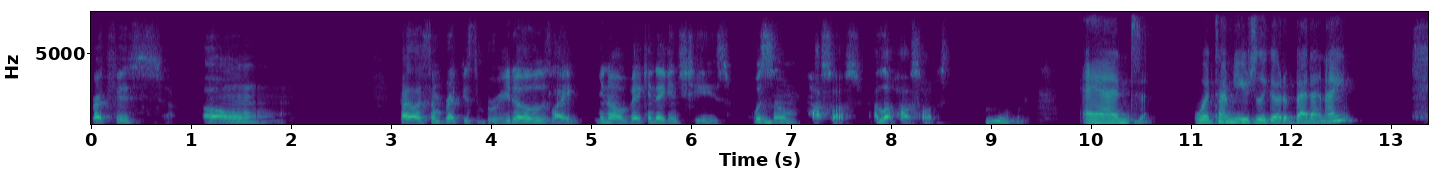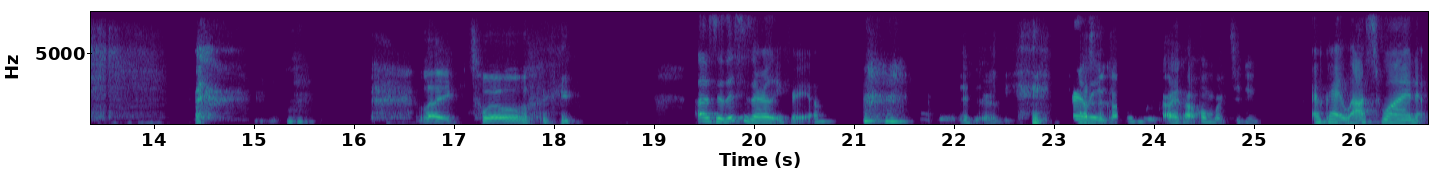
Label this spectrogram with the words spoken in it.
breakfast. Um, I like some breakfast burritos, like you know, bacon, egg, and cheese with Mhm. some hot sauce. I love hot sauce. Ooh. And what time do you usually go to bed at night? like twelve. Oh, so this is early for you. it's early. I early. still got homework. I got homework to do. Okay, last one.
